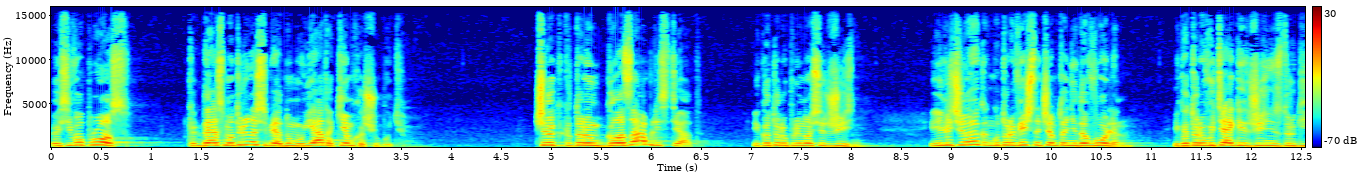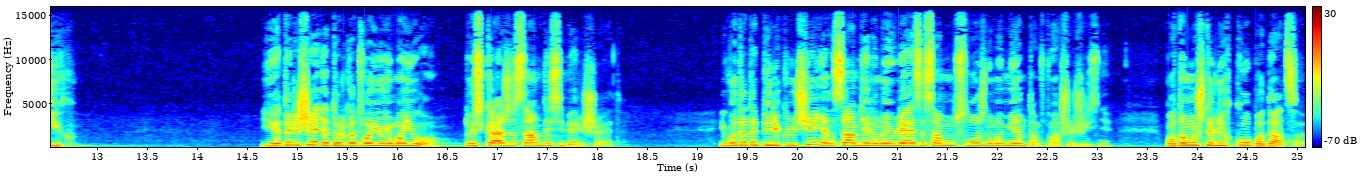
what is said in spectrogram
То есть и вопрос, когда я смотрю на себя, я думаю, я таким хочу быть. Человек, которым глаза блестят, и который приносит жизнь. Или человеком, который вечно чем-то недоволен и который вытягивает жизнь из других. И это решение только твое и мое. То есть каждый сам для себя решает. И вот это переключение, на самом деле, оно является самым сложным моментом в нашей жизни. Потому что легко податься.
